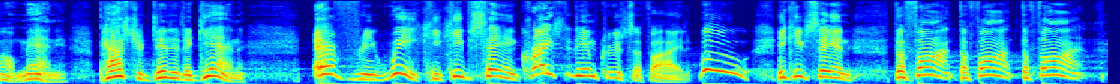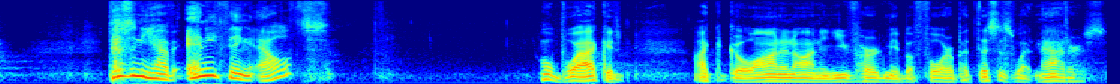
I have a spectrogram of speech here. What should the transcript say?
Oh man, Pastor did it again. Every week he keeps saying, Christ and Him crucified. Woo! He keeps saying, the font, the font, the font. Doesn't he have anything else? Oh boy, I could, I could go on and on, and you've heard me before, but this is what matters.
